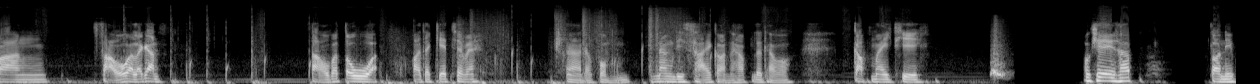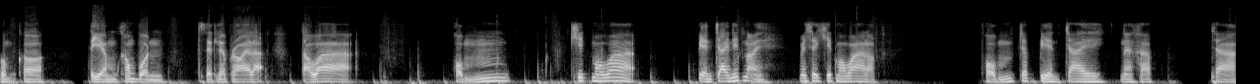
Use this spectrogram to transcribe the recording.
วางเสาก่อนแล้วกัน เสาประตูอะพอจะเก็ตใช่ไหมอ่าเดี๋ยวผมนั่งดีไซน์ก่อนนะครับ แล้วเดี๋ยวกลับมาอีกที โอเคครับ ตอนนี้ผมก็เตรียมข้างบนเสร็จเรียบร้อยแล้ว แต่ว่าผมคิดมาว่าเปลี่ยนใจนิดหน่อย ไม่ใช่คิดมาว่าหรอก ผมจะเปลี่ยนใจนะครับ จาก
